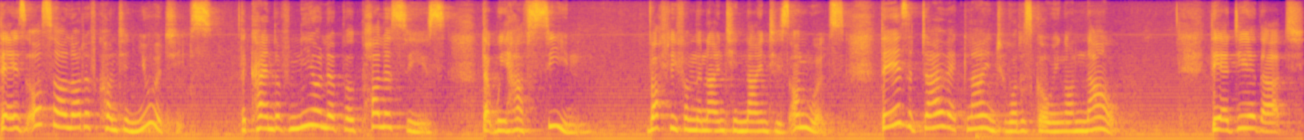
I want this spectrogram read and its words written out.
there is also a lot of continuities the kind of neoliberal policies that we have seen roughly from the 1990s onwards, there is a direct line to what is going on now. The idea that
